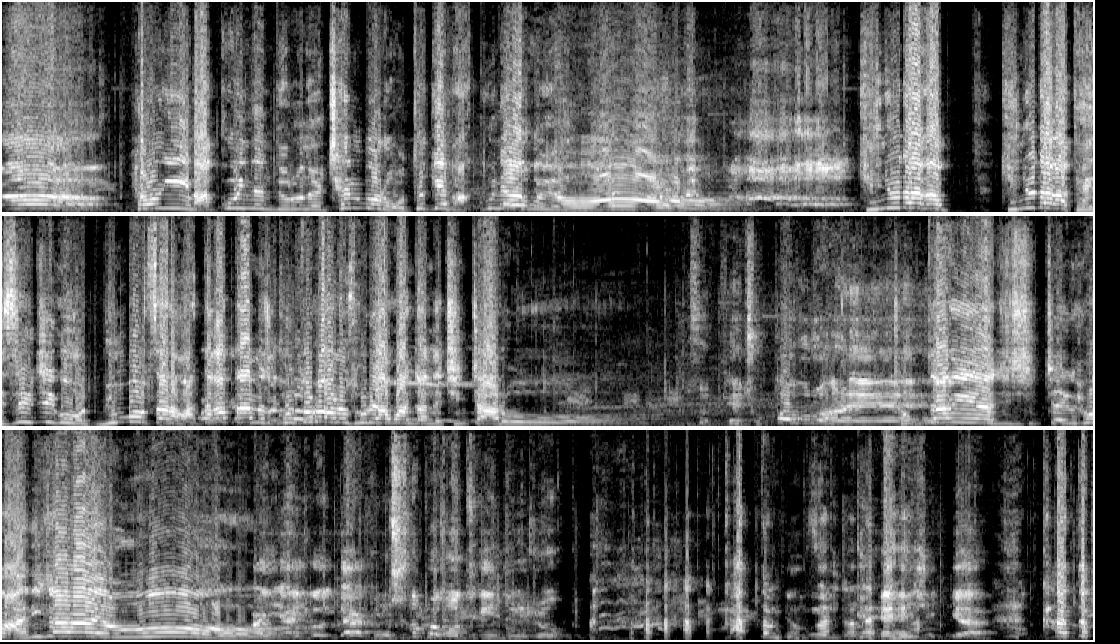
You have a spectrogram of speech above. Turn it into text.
마! 형이 맡고 있는 드론을 챔버로 어떻게 바꾸냐고요. 기뉴다가 기뉴다가 대슬 지고 윤법사랑 왔다 갔다 하면서 컨트롤하는 소리 하고 앉았네 진짜로. 무슨 배 족밥으로 하네. 적당해야지 진짜 이거 형 아니잖아요. 아, 야, 이거, 야, 그럼 수도파가 어떻게 인증해줘? 카톡 영상 야, 전화해. 이 새끼야. 카톡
